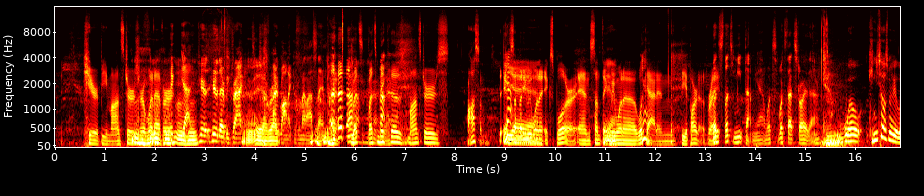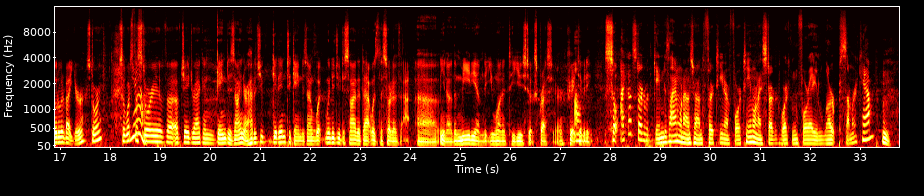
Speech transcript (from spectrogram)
"Here be monsters" or whatever. Yeah, here, mm-hmm. here there be dragons. Which Yeah, is right. ironic because of my last name. But let's let's make those monsters awesome and somebody Yeah, we want to explore and something we want to look Yeah. at and be a part of, right? let's let's meet them. Yeah, what's what's that story there? Well, can you tell us maybe a little bit about your story? So, what's the story of, uh, of Jay Dragon, game designer? How did you get into game design? What, when did you decide that that was the sort of, uh, you know, the medium that you wanted to use to express your creativity? So I got started with game design when I was around 13 or 14 when I started working for a LARP summer camp.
